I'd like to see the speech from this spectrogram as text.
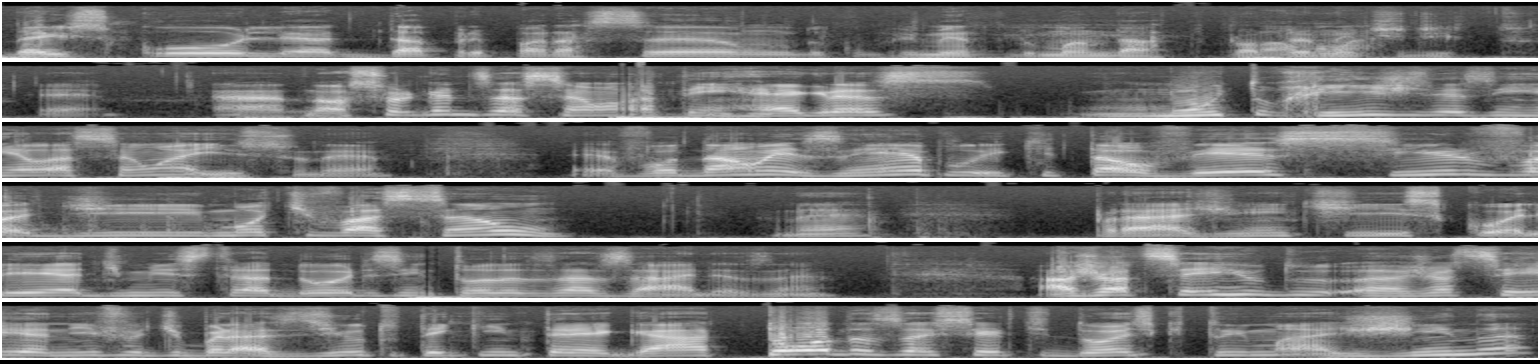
da escolha, da preparação, do cumprimento do mandato, propriamente dito. É, a nossa organização ela tem regras muito rígidas em relação a isso, né? É, vou dar um exemplo e que talvez sirva de motivação né? Para a gente escolher administradores em todas as áreas, né? A JCI, do, a JCI a nível de Brasil, tu tem que entregar todas as certidões que tu imagina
